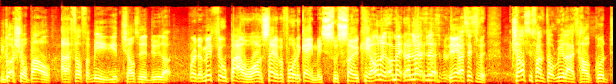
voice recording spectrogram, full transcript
you got to show battle, and I felt for me, Chelsea didn't do that. Bro, the midfield battle, I was saying it before the game, this was so key. I, I mean, look, look, yeah. I. Chelsea fans don't realise how good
